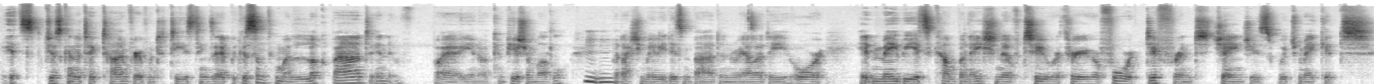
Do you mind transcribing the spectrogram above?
it's just going to take time for everyone to tease things out because something might look bad in by a you know computer model, mm-hmm. but actually maybe it isn't bad in reality, or it maybe it's a combination of two or three or four different changes which make it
